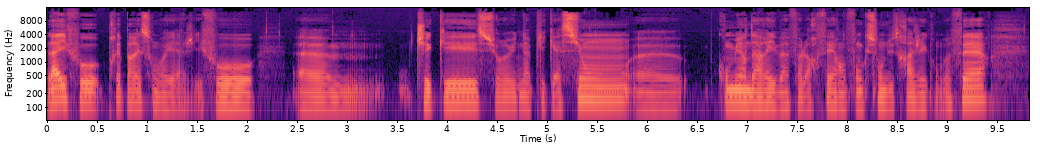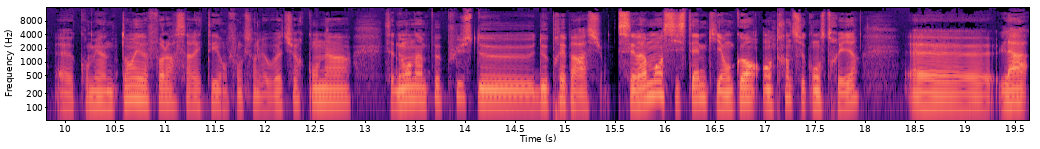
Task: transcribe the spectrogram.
Là, il faut préparer son voyage. Il faut euh, checker sur une application combien d'arrêts il va falloir faire en fonction du trajet qu'on veut faire. Euh, combien de temps il va falloir s'arrêter en fonction de la voiture qu'on a? Ça demande un peu plus de, préparation. C'est vraiment un système qui est encore en train de se construire. Euh, là,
